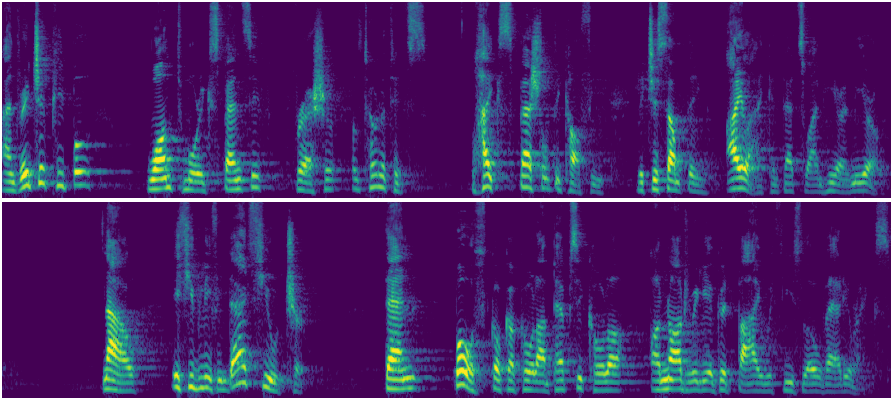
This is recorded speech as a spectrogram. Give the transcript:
And richer people want more expensive, fresher alternatives, like specialty coffee, which is something I like, and that's why I'm here at Miro. Now, if you believe in that future, then both Coca-Cola and Pepsi-Cola are not really a good buy with these low value ranks.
